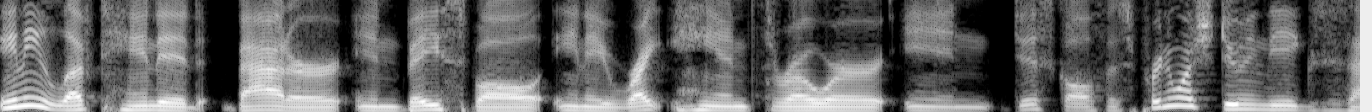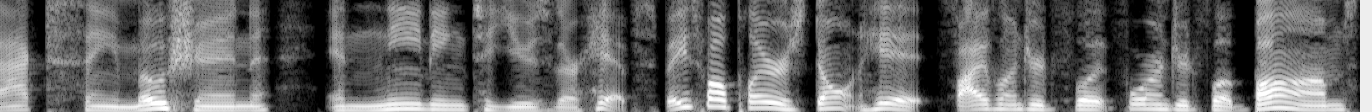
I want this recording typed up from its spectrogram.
Any left handed batter in baseball, in a right hand thrower in disc golf, is pretty much doing the exact same motion and needing to use their hips. Baseball players don't hit 500 foot, 400 foot bombs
